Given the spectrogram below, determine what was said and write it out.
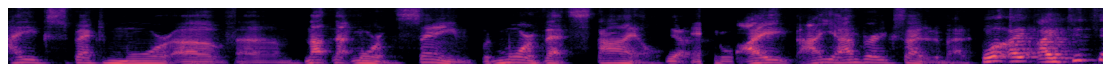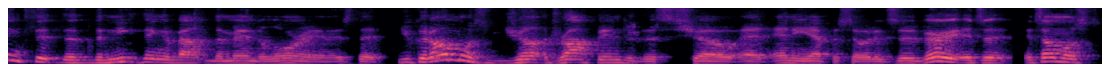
I expect more of um not not more of the same, but more of that style. Yeah. And I I yeah, I'm very excited about it. Well, I, I did think that the, the neat thing about The Mandalorian is that you could almost ju- drop into this show at any episode. It's a very, it's a, it's almost,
